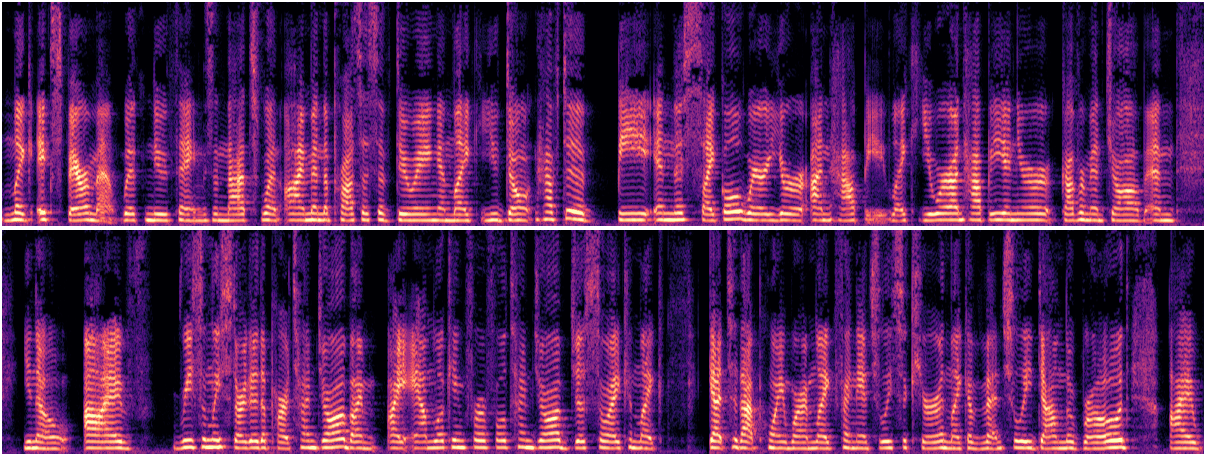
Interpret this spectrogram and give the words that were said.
like experiment with new things and that's what I'm in the process of doing and like you don't have to be in this cycle where you're unhappy. Like you were unhappy in your government job and you know I've recently started a part-time job. I'm I am looking for a full-time job just so I can like get to that point where I'm like financially secure and like eventually down the road I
